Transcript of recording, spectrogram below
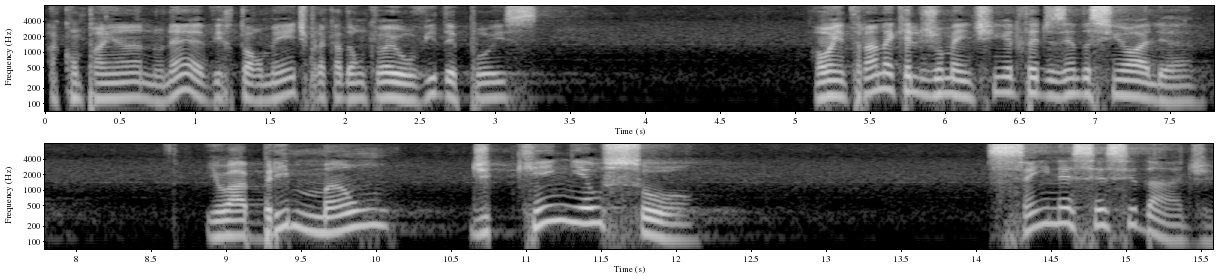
acompanhando né, virtualmente, para cada um que vai ouvir depois. Ao entrar naquele jumentinho, ele está dizendo assim: Olha, eu abri mão de quem eu sou, sem necessidade,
